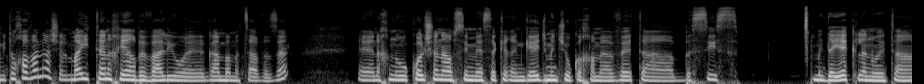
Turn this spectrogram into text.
מתוך הבנה של מה ייתן הכי הרבה value uh, גם במצב הזה. Uh, אנחנו כל שנה עושים סקר engagement, שהוא ככה מהווה את הבסיס מדייק לנו את ה...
